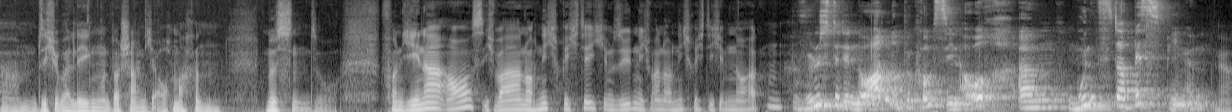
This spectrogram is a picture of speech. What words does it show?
ähm, sich überlegen und wahrscheinlich auch machen müssen. So. Von Jena aus, ich war noch nicht richtig im Süden, ich war noch nicht richtig im Norden. Du wünschst dir den Norden und bekommst ihn auch. Ähm, Munster-Bispingen. Ja,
